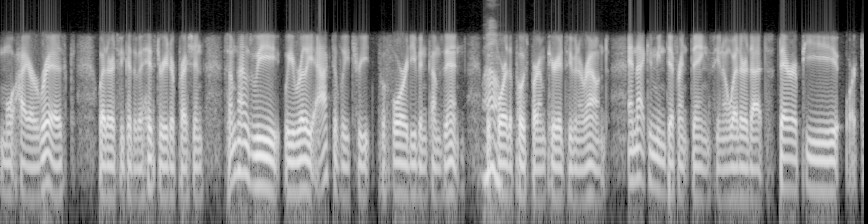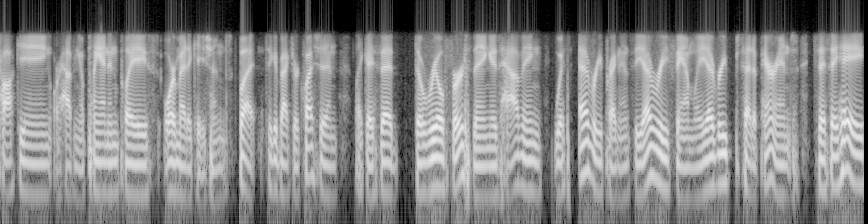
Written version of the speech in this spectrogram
more higher risk, whether it's because of a history of depression, sometimes we we really actively treat before it even comes in, wow. before the postpartum period's even around. And that can mean different things, you know, whether that's therapy or talking or having a plan in place or medications. But to get back to your question, like I said, the real first thing is having with every pregnancy, every family, every set of parents to say, hey,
